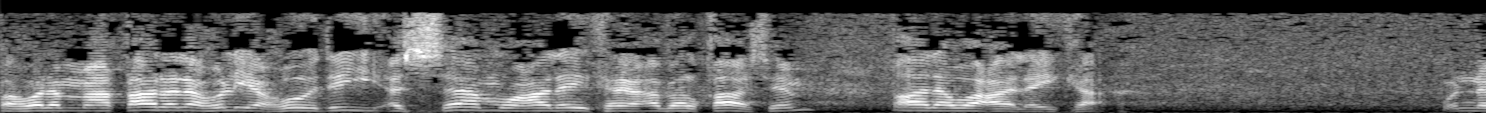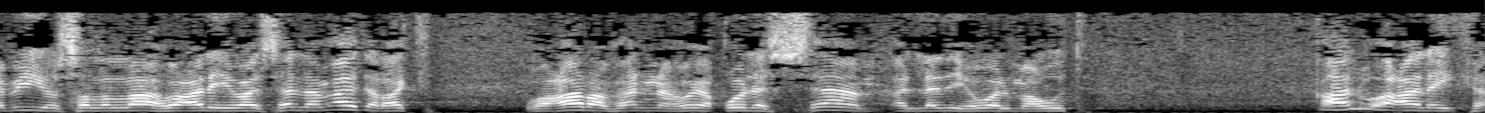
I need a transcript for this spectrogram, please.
فهو لما قال له اليهودي السام عليك يا أبا القاسم قال وعليك. والنبي صلى الله عليه وسلم أدرك وعرف أنه يقول السام الذي هو الموت. قال وعليك.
